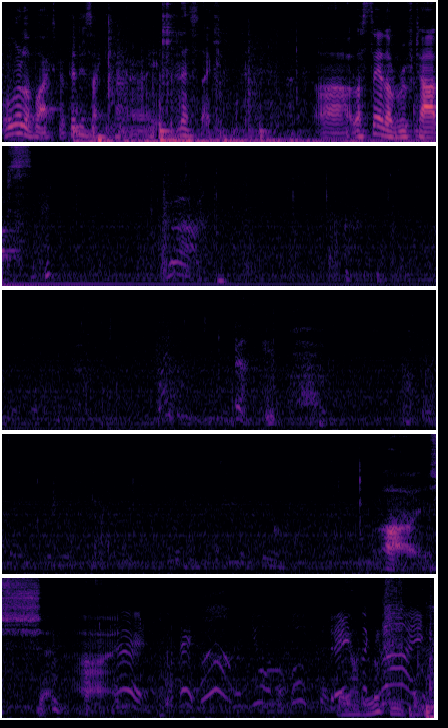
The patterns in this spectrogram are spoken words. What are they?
We'll go to the blacksmith in a second. Alright, in a second. Uh, let's stay on the rooftops. Oh shit. Alright. They are looking for me.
